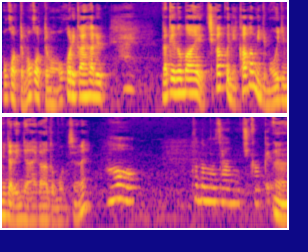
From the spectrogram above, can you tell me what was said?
怒っても怒っても怒り返される。はい。だけの場合近くに鏡でも置いてみたらいいんじゃないかなと思うんですよね。子供さんの近くに、うん。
